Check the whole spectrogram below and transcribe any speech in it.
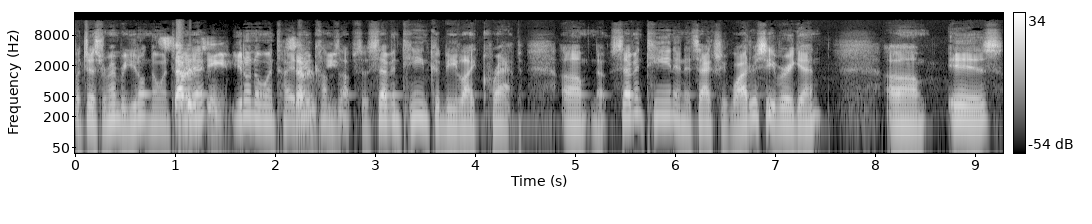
But just remember, you don't know when 17. tight end, you don't know when tight end comes up. So 17 could be like crap. Um, no, 17, and it's actually wide receiver again. Um, is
